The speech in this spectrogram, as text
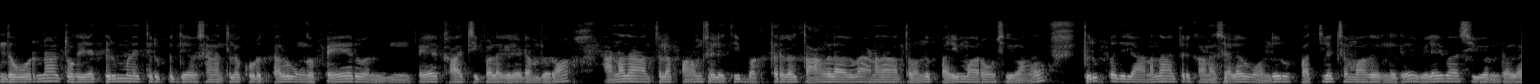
இந்த ஒரு நாள் தொகையை திருமலை திருப்பு தேவஸ்தானத்தில் கொடுத்தால் உங்கள் பெயர் வந்து பெயர் காட்சி பலகையில் இடம்பெறும். அன்னதானத்தில் பணம் செலுத்தி பக்தர்கள் தாங்களாகவே அன்னதானத்தை வந்து பரிமாறவும் செய்வாங்க. திருப்பதியில் அன்னதானத்திற்கான செலவு வந்து ஒரு பத்து லட்சமாக இருந்தது. விலைவாசி உயர்ந்தால்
